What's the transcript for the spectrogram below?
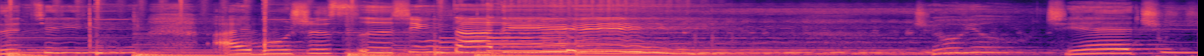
自己。爱不是死心塌地就有结局。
